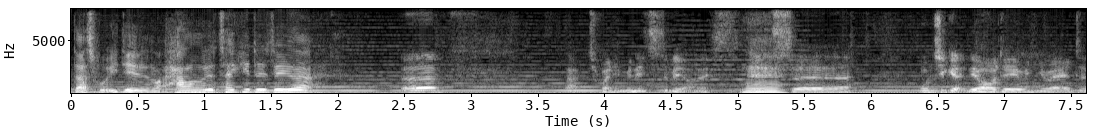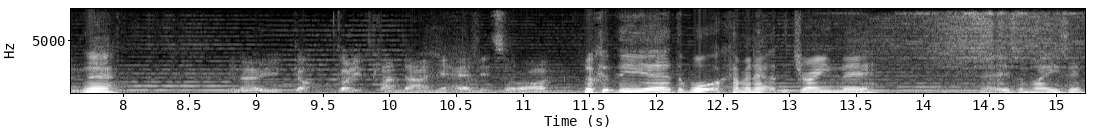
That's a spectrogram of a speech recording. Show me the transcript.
that's what he did. And like, how long did it take you to do that? Uh, about 20 minutes to be honest. Yeah. It's uh, once you get the idea in your head and Yeah. You know you've got got it planned out in your head, it's all right. Look at the uh, the water coming out of the drain there. That is amazing.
